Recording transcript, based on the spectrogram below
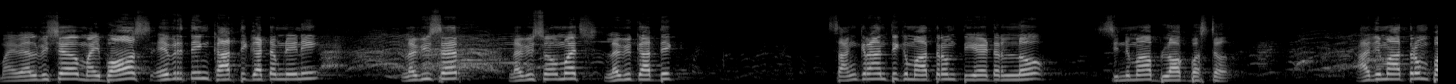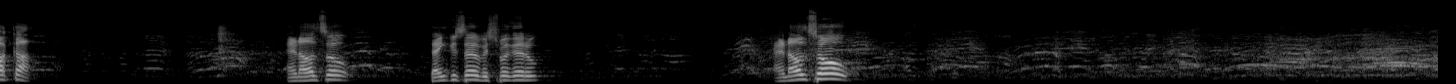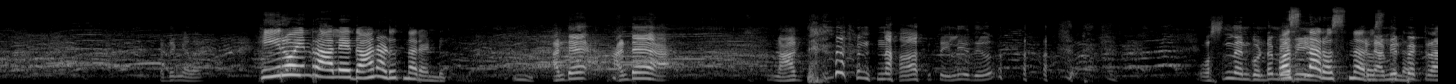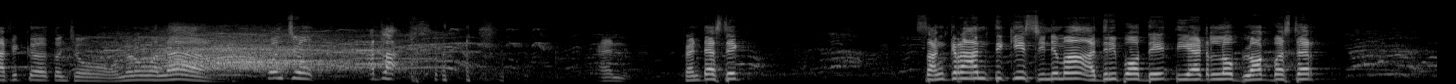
my well wisher my boss everything Karthik Ghattamaneni love you sir love you so much love you Karthik సంక్రాంతికి మాత్రం థియేటర్లో సినిమా బ్లాక్ బస్టర్ అది మాత్రం పక్క. And also thank you sir Vishwa గారు. And also heroine రాలేదా అని అడుగుతున్నారండి. అంటే అంటే నాకు నాకు తెలియదు వస్తుంది అనుకుంటా వస్తున్నారు, వస్తున్నారు. అమీర్పేట్ ట్రాఫిక్ కొంచెం ఉండడం వల్ల కొంచెం అట్లా. అండ్ ఫెంటాస్టిక్ సంక్రాంతికి సినిమా అదిరిపోద్ది థియేటర్లో బ్లాక్ బస్టర్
